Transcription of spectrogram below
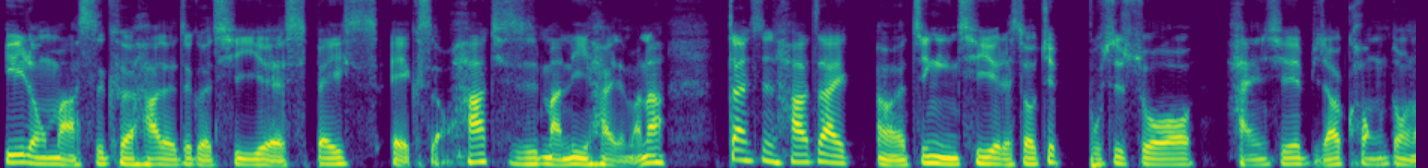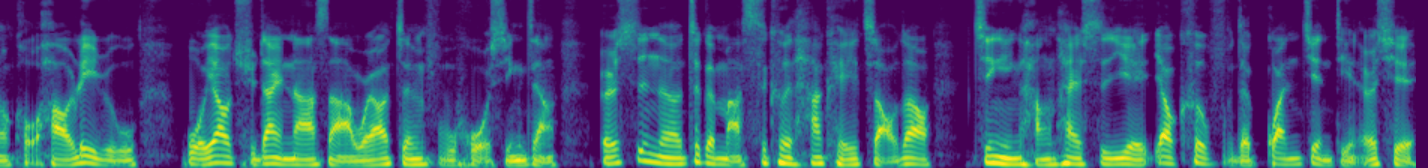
伊隆马斯克他的这个企业 SpaceX 哦，他其实蛮厉害的嘛。那但是他在呃经营企业的时候，就不是说喊一些比较空洞的口号，例如我要取代 NASA，我要征服火星这样，而是呢，这个马斯克他可以找到经营航太事业要克服的关键点，而且。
